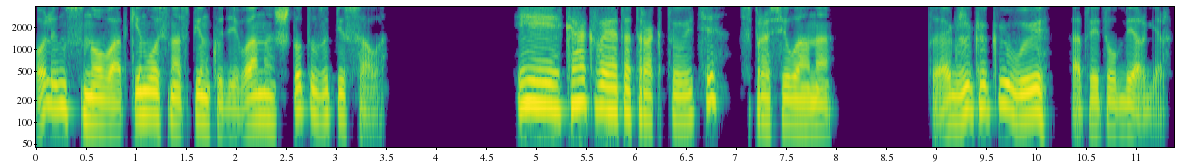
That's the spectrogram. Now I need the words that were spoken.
Олин снова откинулась на спинку дивана, что-то записала. «И как вы это трактуете?» — спросила она. «Так же, как и вы», — ответил Бергер.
